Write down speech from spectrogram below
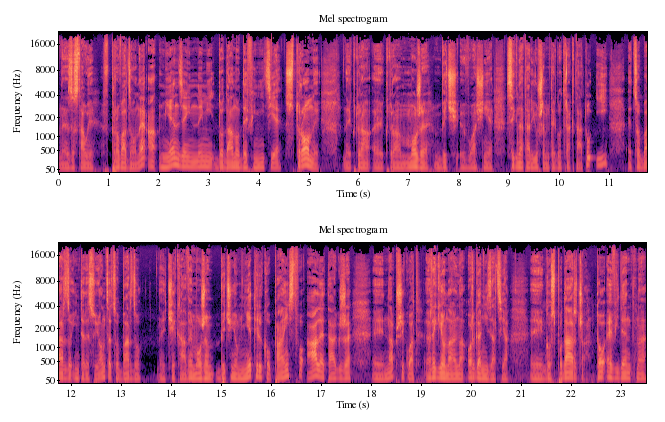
e, zostały wprowadzone, a między innymi dodano definicję strony, która, która może być właśnie sygnatariuszem tego traktatu i co bardzo interesujące, co bardzo ciekawe, może być nią nie tylko państwo, ale także e, na przykład regionalna organizacja e, gospodarcza. To ewidentne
